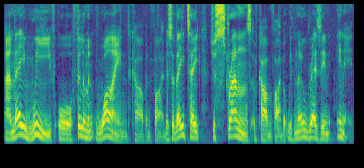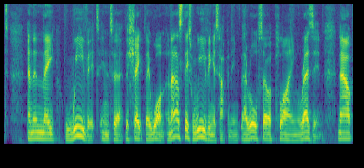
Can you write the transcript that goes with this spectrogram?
And they weave or filament wind carbon fibre. So they take just strands of carbon fibre with no resin in it, and then they weave it into the shape they want. And as this weaving is happening, they're also applying resin. Now,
